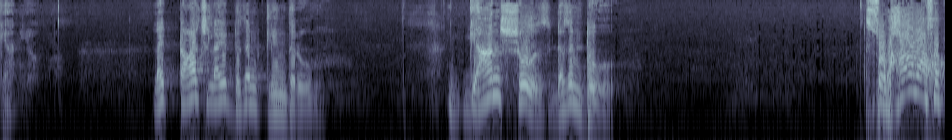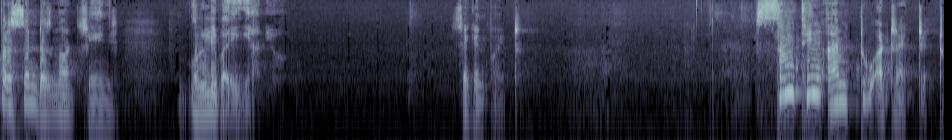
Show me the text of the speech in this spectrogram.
ज्ञान योग Like torchlight doesn't clean the room. Gyan shows, doesn't do. Swabhav of a person does not change only by Gyan Yoga. Second point. Something I am too attracted to.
